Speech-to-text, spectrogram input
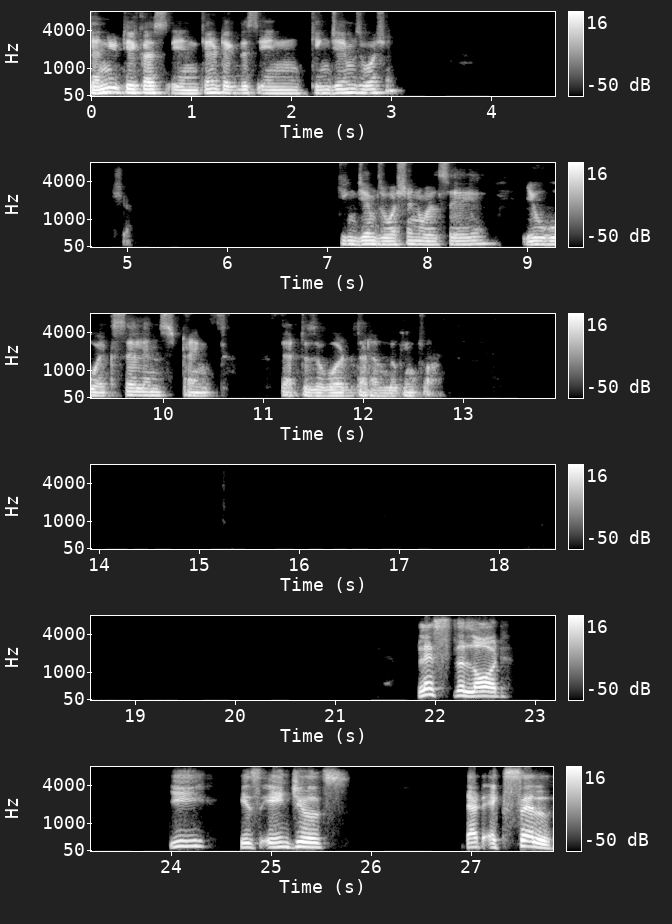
can you take us in, can you take this in King James Version? Sure. King James Version will say, You who excel in strength. That is the word that I'm looking for. Bless the Lord, ye his angels that excel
